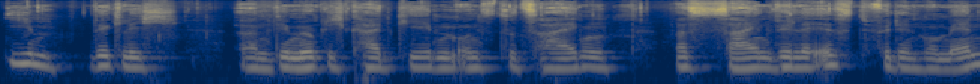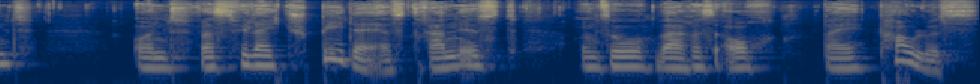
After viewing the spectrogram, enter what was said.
ihm wirklich ähm, die Möglichkeit geben, uns zu zeigen, was sein Wille ist für den Moment und was vielleicht später erst dran ist. Und so war es auch bei Paulus.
